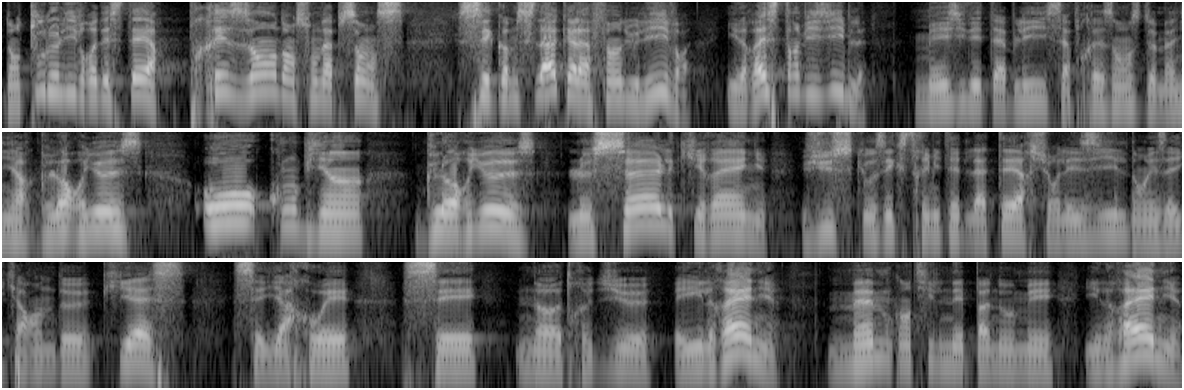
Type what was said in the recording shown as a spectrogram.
dans tout le livre d'Esther, présent dans son absence, c'est comme cela qu'à la fin du livre, il reste invisible, mais il établit sa présence de manière glorieuse. Ô combien glorieuse, le seul qui règne jusqu'aux extrémités de la terre sur les îles dans Ésaïe 42. Qui est-ce? C'est Yahweh, c'est notre Dieu. Et il règne même quand il n'est pas nommé. Il règne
